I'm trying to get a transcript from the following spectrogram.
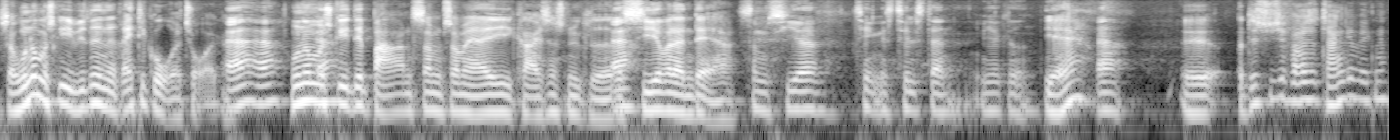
så hun er måske i virkeligheden en rigtig god retoriker. Ja, ja. Hun er ja. måske det barn, som, som er i kejserens nyklæder, ja. Ja. der siger, hvordan det er. Som siger tingenes tilstand i virkeligheden. Ja, Ja, øh, og det synes jeg faktisk er tankevækkende.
